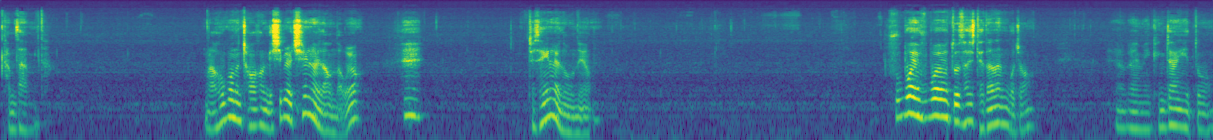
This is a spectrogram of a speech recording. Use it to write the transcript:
감사합니다. 아 후보는 정확한 게 11월 7일 날 나온다고요? 제 생일날 나오네요. 후보에 후보여도 사실 대단한 거죠. 그람이 굉장히 또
